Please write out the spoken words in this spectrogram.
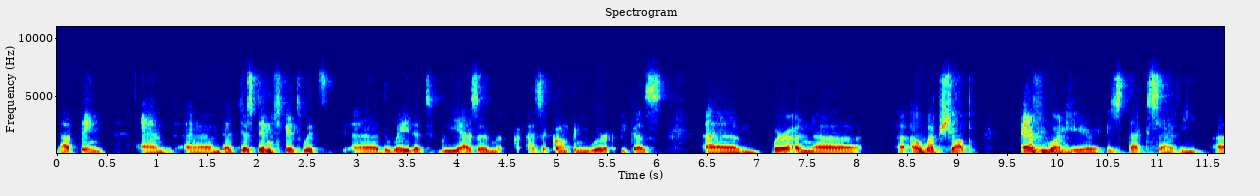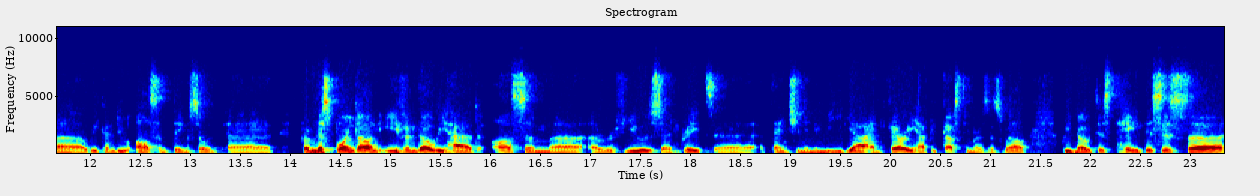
nothing. And um, that just didn't fit with uh, the way that we as a as a company work because um, we're an uh, a web shop. Everyone here is tech savvy. Uh, we can do awesome things. So uh, from this point on, even though we had awesome uh, uh reviews and great uh, attention in the media and very happy customers as well, we noticed, hey, this is uh,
